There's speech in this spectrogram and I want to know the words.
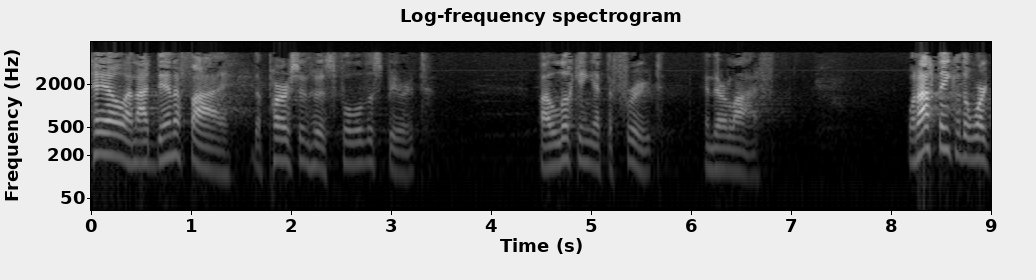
tell and identify the person who is full of the Spirit by looking at the fruit in their life. When I think of the word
